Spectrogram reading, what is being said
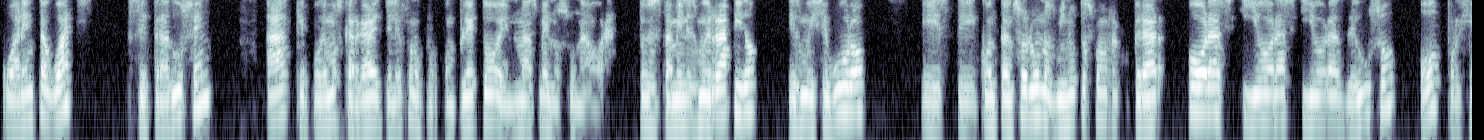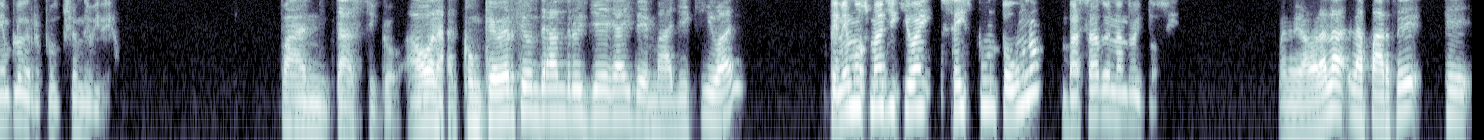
40 watts se traducen a que podemos cargar el teléfono por completo en más o menos una hora. Entonces también es muy rápido, es muy seguro. Este, con tan solo unos minutos podemos recuperar horas y horas y horas de uso o, por ejemplo, de reproducción de video. Fantástico. Ahora, ¿con qué versión de Android llega y de Magic UI? Tenemos Magic UI 6.1 basado en Android 12. Bueno, y ahora la, la parte que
